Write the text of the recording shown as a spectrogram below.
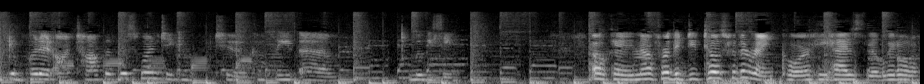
you can put it on top of this one to com- to complete um, movie scene. Okay, now for the details for the Rancor, he has the little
